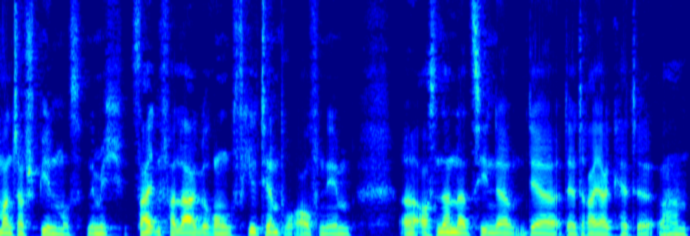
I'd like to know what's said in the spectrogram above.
Mannschaft spielen muss. Nämlich Seitenverlagerung, viel Tempo aufnehmen, äh, Auseinanderziehen der, der, der Dreierkette. Ähm,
